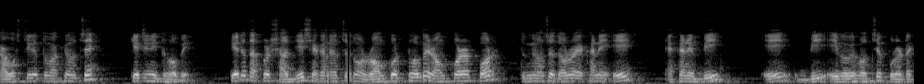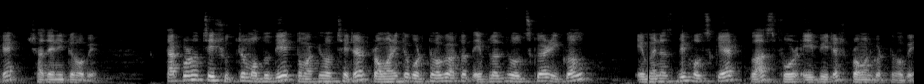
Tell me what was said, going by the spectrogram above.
কাগজটিকে তোমাকে হচ্ছে কেটে নিতে হবে। কেটে তারপর সাজিয়ে সেখানে হচ্ছে তোমার রং করতে হবে। রং করার পর তুমি হচ্ছে ধরো এখানে এ এখানে বি এ বি এইভাবে হচ্ছে পুরোটাকে সাজিয়ে নিতে হবে। তারপর হচ্ছে এই সূত্রের মধ্য দিয়ে তোমাকে হচ্ছে এটার প্রমাণিত করতে হবে, অর্থাৎ A plus B whole square equal A minus B whole square plus four A B এটা প্রমাণ করতে হবে।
